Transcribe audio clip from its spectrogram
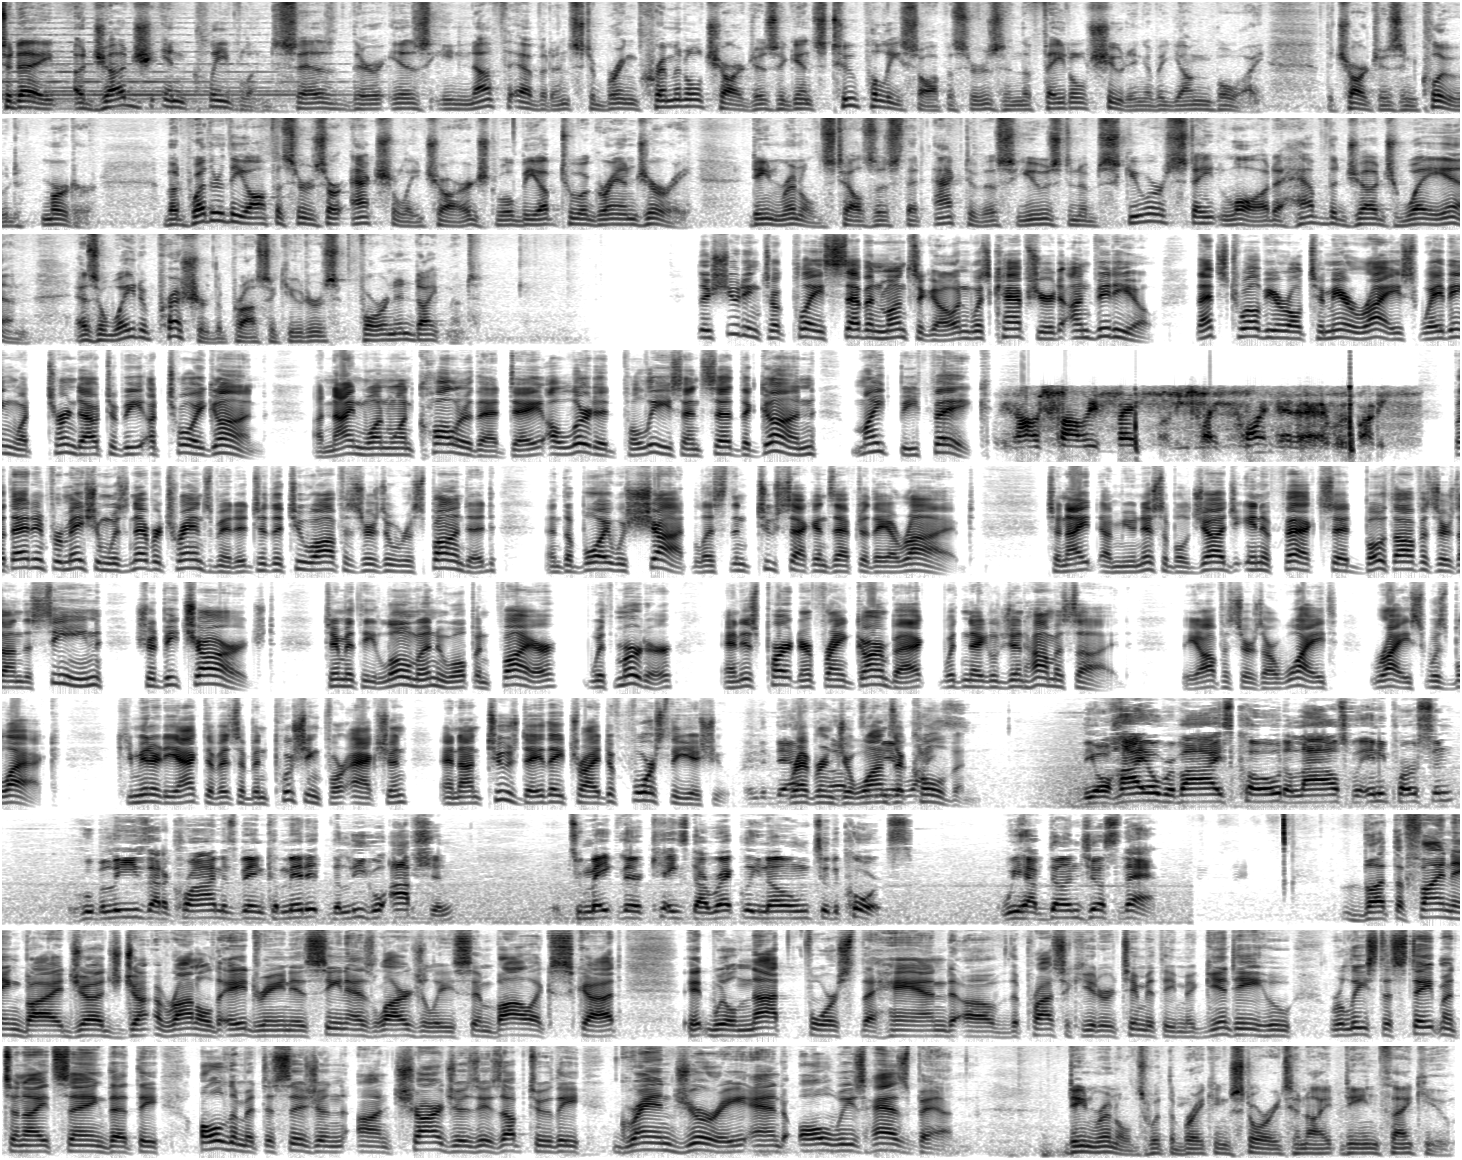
Today, a judge in Cleveland says there is enough evidence to bring criminal charges against two police officers in the fatal shooting of a young boy. The charges include murder. But whether the officers are actually charged will be up to a grand jury. Dean Reynolds tells us that activists used an obscure state law to have the judge weigh in as a way to pressure the prosecutors for an indictment. The shooting took place seven months ago and was captured on video. That's 12 year old Tamir Rice waving what turned out to be a toy gun. A 911 caller that day alerted police and said the gun might be fake. You know, it's probably fake, but he's like pointing it at everybody. But that information was never transmitted to the two officers who responded, and the boy was shot less than two seconds after they arrived. Tonight, a municipal judge, in effect, said both officers on the scene should be charged. Timothy Loehmann, who opened fire with murder, and his partner Frank Garmback with negligent homicide. The officers are white, Rice was black. Community activists have been pushing for action, and on Tuesday they tried to force the issue. The Reverend Jawanza Colvin. The Ohio Revised Code allows for any person who believes that a crime has been committed the legal option to make their case directly known to the courts. We have done just that. But the finding by Judge John, Ronald Adrine is seen as largely symbolic, Scott. It will not force the hand of the prosecutor, Timothy McGinty, who released a statement tonight saying that the ultimate decision on charges is up to the grand jury and always has been. Dean Reynolds with the breaking story tonight. Dean, thank you.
